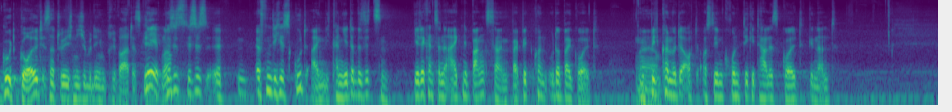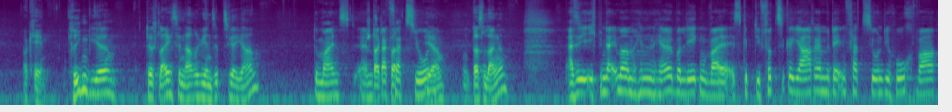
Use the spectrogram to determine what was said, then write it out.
gut, Gold ist natürlich nicht unbedingt privates Nee, Geld. das ne? ist, das ist äh, öffentliches Gut eigentlich, kann jeder besitzen. Jeder kann seine eigene Bank sein, bei Bitcoin oder bei Gold. Und Naja. Bitcoin wird ja auch aus dem Grund digitales Gold genannt. Okay, kriegen wir das gleiche Szenario wie in den 70er Jahren? Du meinst ähm, Stagfla- Stagflation? Ja, und das lange? Also ich bin da immer Hin und Her überlegen, weil es gibt die 40er Jahre mit der Inflation, die hoch war,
